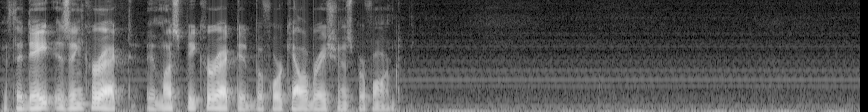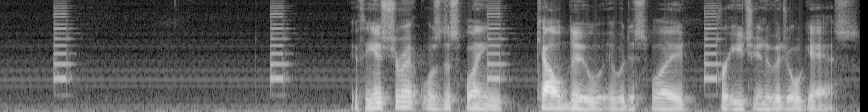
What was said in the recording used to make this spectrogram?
If the date is incorrect, it must be corrected before calibration is performed. If the instrument was displaying cal due, it would display for each individual gas.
